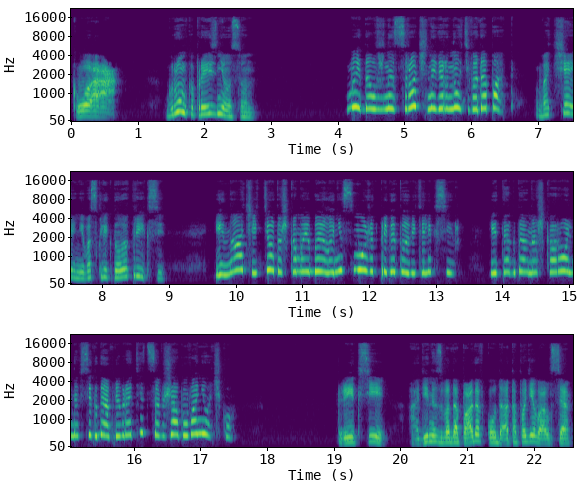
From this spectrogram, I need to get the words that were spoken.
«Ква!» — громко произнес он. «Мы должны срочно вернуть водопад!» — в отчаянии воскликнула Трикси. «Иначе тетушка Мэйбелла не сможет приготовить эликсир, и тогда наш король навсегда превратится в жабу-вонючку!» «Трикси, один из водопадов куда-то подевался!»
